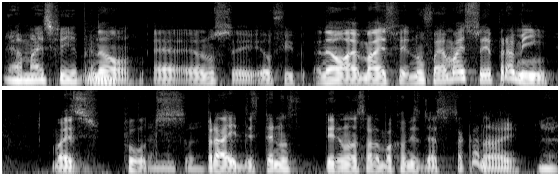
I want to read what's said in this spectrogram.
é a mais feia pra não, mim. Não, é, eu não sei. Eu fico... Não, é mais feia... não foi a mais feia pra mim. Mas, putz, pra eles terem, terem lançado uma camisa dessa, é sacanagem. É.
